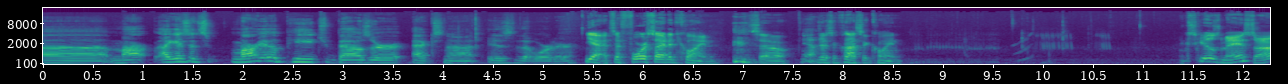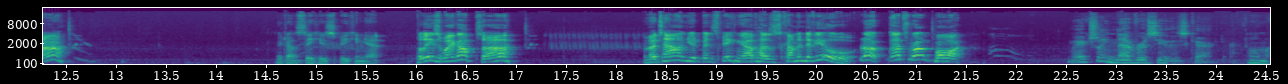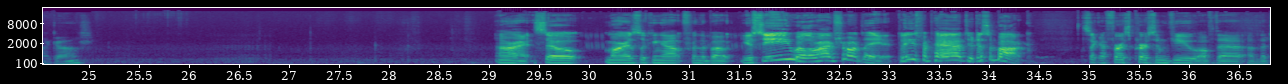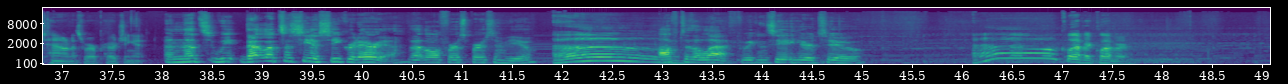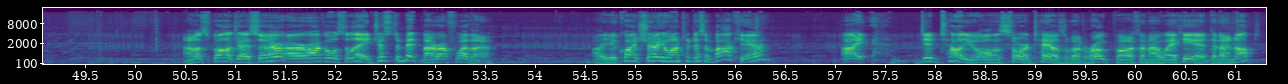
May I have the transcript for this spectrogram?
Uh, Mar- I guess it's Mario, Peach, Bowser, X-Naut is the order. Yeah, it's a four-sided coin. So Yeah. just a classic coin. Excuse me, sir. We don't see who's speaking yet. Please wake up, sir. The town you'd been speaking of has come into view. Look, that's Rogueport. We actually never see this character. Oh my gosh. Alright, so Mario's looking out from the boat. You see, we'll arrive shortly. Please prepare to disembark. It's like a first person view of the of the town as we're approaching it. And that's we that lets us see a secret area. That little first person view. Oh. Off to the left. We can see it here too. Oh, clever, clever. I must apologize, sir. Our arrival was delayed just a bit by rough weather. Are you quite sure you want to disembark here? I did tell you all the sordid tales about Rogueport on our way here, did I not?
